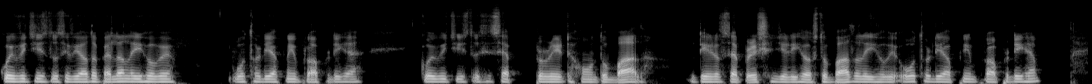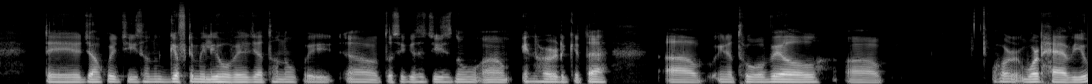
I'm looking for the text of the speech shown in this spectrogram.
ਕੋਈ ਵੀ ਚੀਜ਼ ਤੁਸੀਂ ਵਿਆਹ ਤੋਂ ਪਹਿਲਾਂ ਲਈ ਹੋਵੇ, ਉਹ ਤੁਹਾਡੀ ਆਪਣੀ ਪ੍ਰਾਪਰਟੀ ਹੈ। ਕੋਈ ਵੀ ਚੀਜ਼ ਤੁਸੀਂ ਸੈਪਰੇਟ ਹੋਣ ਤੋਂ ਬਾਅਦ ਡੇਟ ਆਫ ਸੈਪਰੇਸ਼ਨ ਜਿਹੜੀ ਹੈ ਉਸ ਤੋਂ ਬਾਅਦ ਲਈ ਹੋਵੇ, ਉਹ ਤੁਹਾਡੀ ਆਪਣੀ ਪ੍ਰਾਪਰਟੀ ਹੈ। ਤੇ ਜਾਂ ਕੋਈ ਚੀਜ਼ ਤੁਹਾਨੂੰ ਗਿਫਟ ਮਿਲੀ ਹੋਵੇ ਜਾਂ ਤੁਹਾਨੂੰ ਕੋਈ ਤੁਸੀਂ ਕਿਸੇ ਚੀਜ਼ ਨੂੰ ਇਨਹਰਟ ਕੀਤਾ you know through a will or what have you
